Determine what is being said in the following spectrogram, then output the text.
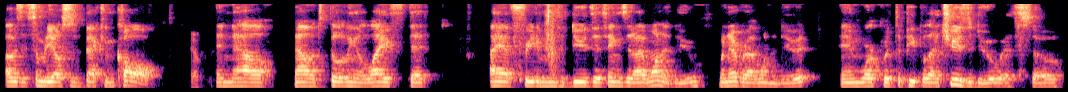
I was at somebody else's beck and call, yep. and now now it's building a life that I have freedom to do the things that I want to do whenever I want to do it and work with the people that I choose to do it with. So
